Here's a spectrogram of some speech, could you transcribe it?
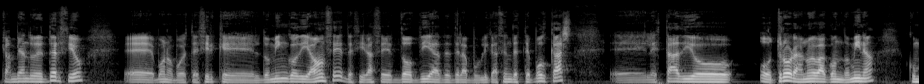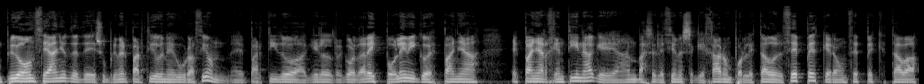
Cambiando de tercio, eh, bueno, pues decir que el domingo día 11, es decir, hace dos días desde la publicación de este podcast, eh, el estadio Otrora Nueva Condomina, cumplió 11 años desde su primer partido de inauguración. Eh, partido, aquí recordaréis, polémico España-Argentina, que ambas selecciones se quejaron por el estado del césped, que era un césped que estaba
